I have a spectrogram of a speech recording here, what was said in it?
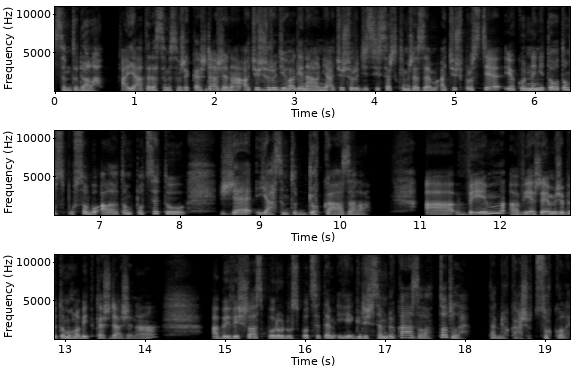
jsem to dala. A já teda si myslím, že každá žena, ať už rodí mhm. vaginálně, ať už rodí císařským řezem, ať už prostě, jako není to o tom způsobu, ale o tom pocitu, že já jsem to dokázala. A vím a věřím, že by to mohla být každá žena, aby vyšla z porodu s pocitem, i když jsem dokázala tohle, tak dokážu cokoliv.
